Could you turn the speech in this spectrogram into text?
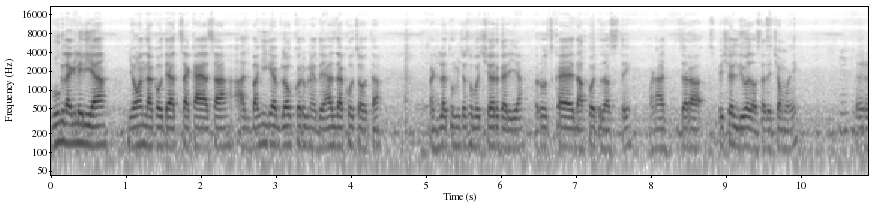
भूक लागलेली या. जेवण दाखवते आजचा काय असा. आज बाकी काय ब्लॉग करूक नाही ह्याच दाखवचा होता. म्हटलं तुमच्यासोबत शेअर करूया. रोज काय दाखवतच असते. पण आज जरा स्पेशल दिवस असा त्याच्यामुळे. तर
